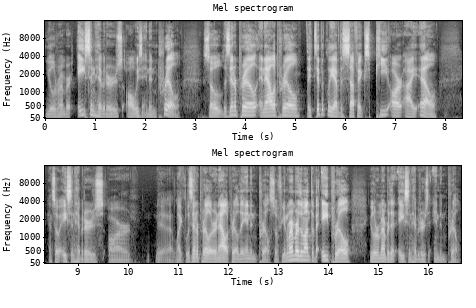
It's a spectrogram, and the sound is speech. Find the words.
you'll remember ACE inhibitors always end in pril. So lisinopril and enalapril, they typically have the suffix PRIL, and so ACE inhibitors are like lisinopril or enalapril, they end in pril. So if you remember the month of April, you'll remember that ACE inhibitors end in pril.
